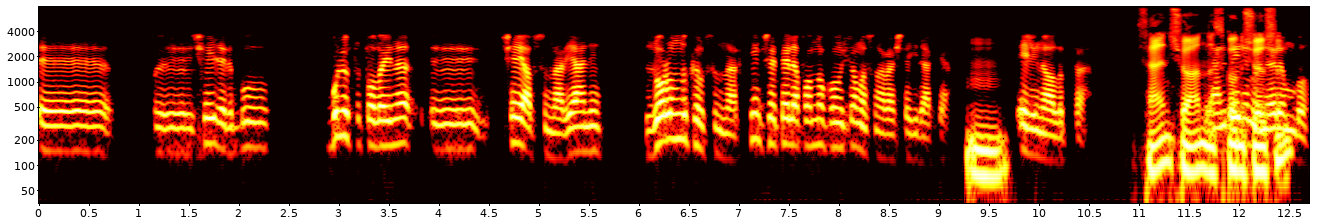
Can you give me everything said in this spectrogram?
e, e, şeyleri bu Bluetooth olayını e, şey yapsınlar yani zorunlu kılsınlar. Kimse telefonla konuşamasın araçta giderken. Elini alıp da. Sen şu an Hmm. nasıl yani benim konuşuyorsun? önerim bu.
